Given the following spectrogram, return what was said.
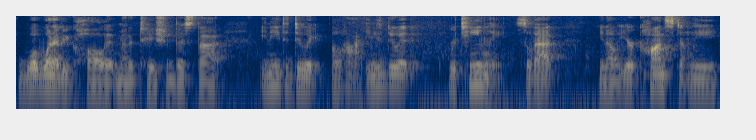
whatever you call it, meditation, this, that, you need to do it a lot. You need to do it routinely so that you know you're constantly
